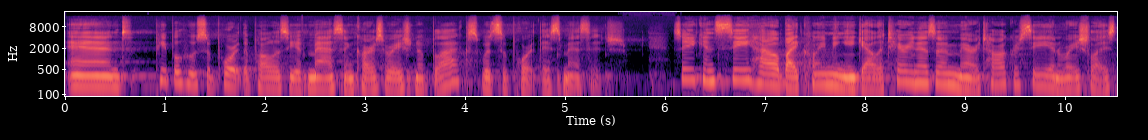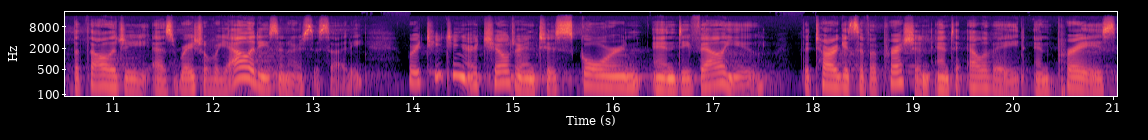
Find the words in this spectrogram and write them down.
And people who support the policy of mass incarceration of blacks would support this message. So you can see how, by claiming egalitarianism, meritocracy, and racialized pathology as racial realities in our society, we're teaching our children to scorn and devalue the targets of oppression and to elevate and praise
